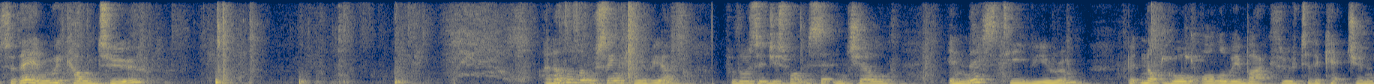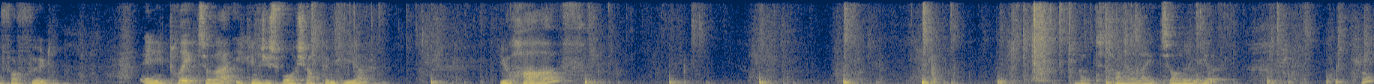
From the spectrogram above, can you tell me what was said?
So then we come to another little sink area for those that just want to sit and chill in this TV room but not go all the way back through to the kitchen for food. Any plates or that you can just wash up in here. You have got to turn the lights on in here. Oh.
